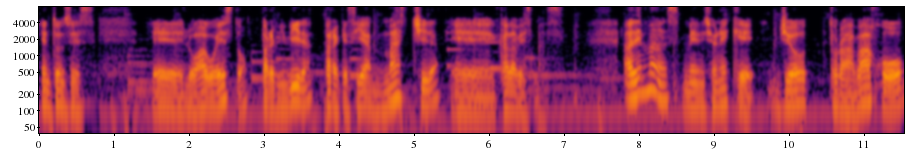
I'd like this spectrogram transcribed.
Entonces eh, lo hago esto para mi vida, para que sea más chida eh, cada vez más. Además, mencioné que yo trabajo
